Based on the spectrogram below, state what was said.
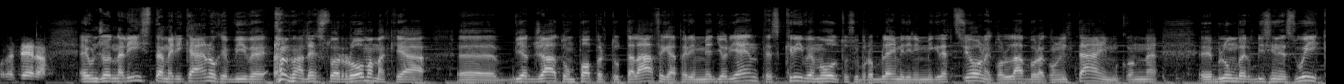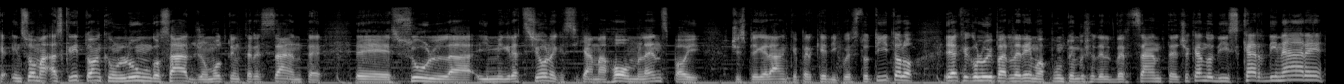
Buonasera. È un giornalista americano che vive adesso a Roma ma che ha eh, viaggiato un po' per tutta l'Africa, per il Medio Oriente, scrive molto sui problemi dell'immigrazione, collabora con il Time, con eh, Bloomberg Business Week, insomma ha scritto anche un lungo saggio molto interessante eh, sull'immigrazione che si chiama Homelands, poi ci spiegherà anche perché di questo titolo e anche con lui parleremo appunto invece del versante, cercando di scardinare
